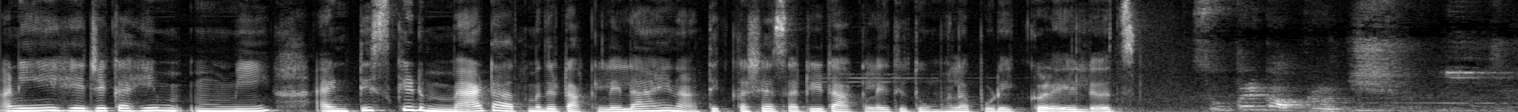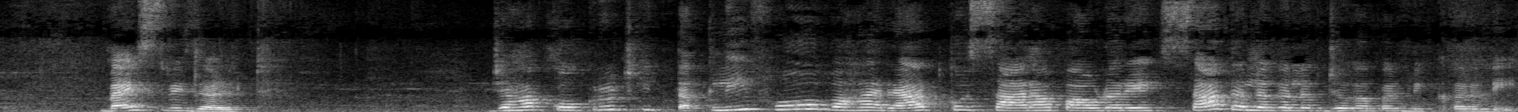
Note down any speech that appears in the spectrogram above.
आणि हे जे काही मी अँटीस्किड मॅट आतमध्ये टाकलेलं आहे ना ते कशासाठी टाकलं ते तुम्हाला पुढे कळेलच. सुपर कॉकरोच बेस्ट रिजल्ट जहाँ कॉकरोच की तकलीफ हो वहाँ रात को सारा पाउडर एक साथ अलग अलग जगह पर बिखर दे.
